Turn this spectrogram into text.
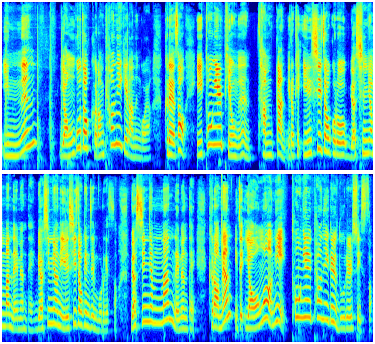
있는 영구적 그런 편익이라는 거야. 그래서 이 통일 비용은 잠깐 이렇게 일시적으로 몇십 년만 내면 돼. 몇십 년이 일시적인지는 모르겠어. 몇십 년만 내면 돼. 그러면 이제 영원히 통일 편익을 누릴 수 있어.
